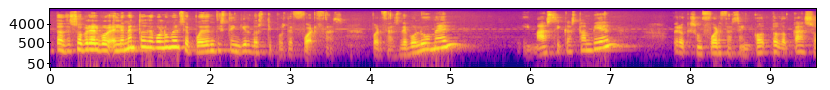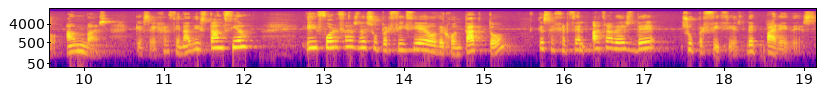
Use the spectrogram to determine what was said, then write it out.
Entonces, sobre el elemento de volumen se pueden distinguir dos tipos de fuerzas fuerzas de volumen y másicas también, pero que son fuerzas en todo caso ambas que se ejercen a distancia y fuerzas de superficie o de contacto que se ejercen a través de superficies, de paredes.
